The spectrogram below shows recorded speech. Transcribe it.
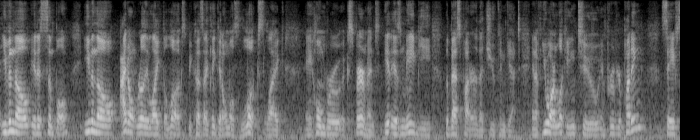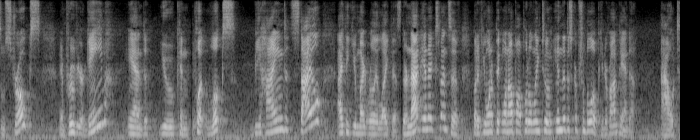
Even though it is simple, even though I don't really like the looks because I think it almost looks like a homebrew experiment, it is maybe the best putter that you can get. And if you are looking to improve your putting, save some strokes, improve your game, and you can put looks behind style, I think you might really like this. They're not inexpensive, but if you want to pick one up, I'll put a link to them in the description below. Peter Von Panda, out.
